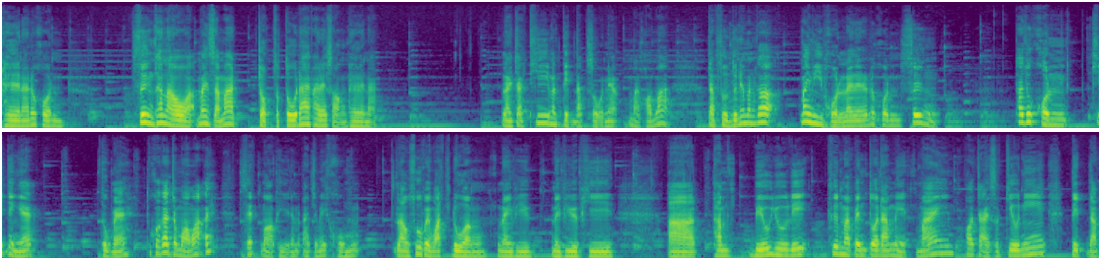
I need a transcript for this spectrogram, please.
เทอร์นะทุกคน ซึ่งถ้าเราอะไม่สามารถจบศัตรูได้ภายในสองเทิร์นอะ หลังจากที่มันติดดับศูนย์เนี่ย หมายความว่าดับศูนย์ตัวนี้มันก็ไม่มีผลอะไรเลยนะทุกคน ซึ่ง ถ้าทุกคนคิดอย่างเงี้ย ถูกไหม ทุกคนก็จะมองว่า เอ้ยเซตหมอผีนั้นมันอาจจะไม่คุ้ม เราสู้ไปวัดดวงใน P ใน PVP อ่าทำบิลยูริขึ้นมาเป็นตัวดาเมจไหมพอจ่ายสกิลนี้ติดดับ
